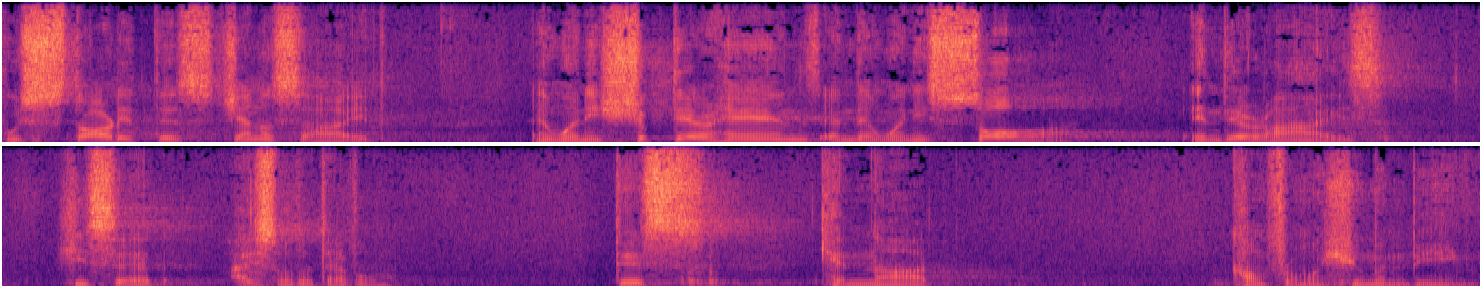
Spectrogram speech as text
who started this genocide, and when he shook their hands, and then when he saw in their eyes, he said, I saw the devil. This cannot come from a human being.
